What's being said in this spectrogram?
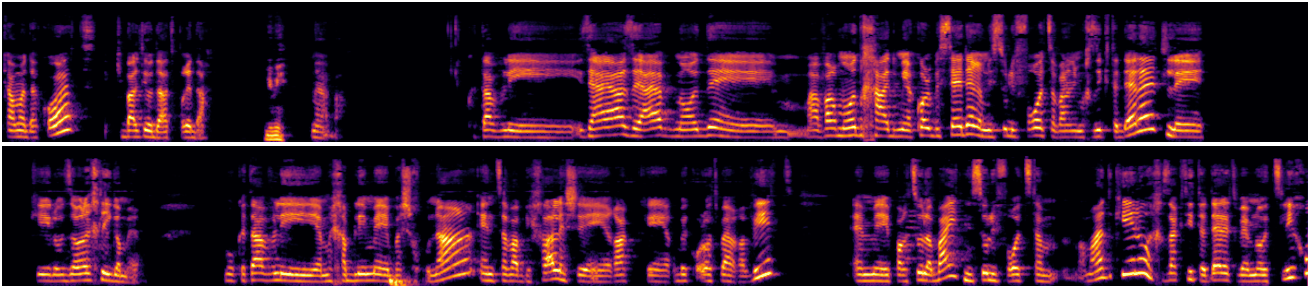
כמה דקות קיבלתי הודעת פרידה ממי? מאבא. הוא כתב לי, זה היה, זה היה מאוד, אה, מעבר מאוד חד מהכל בסדר, הם ניסו לפרוץ אבל אני מחזיק את הדלת, ל... כאילו זה הולך להיגמר. והוא כתב לי, המחבלים אה, בשכונה, אין צבא בכלל, יש אה, רק אה, הרבה קולות בערבית, הם פרצו לבית, ניסו לפרוץ את הממ"ד כאילו, החזקתי את הדלת והם לא הצליחו,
